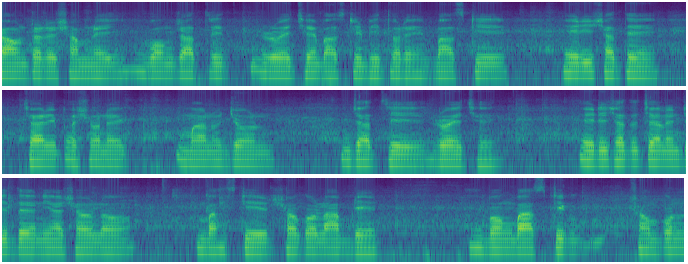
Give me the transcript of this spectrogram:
কাউন্টারের সামনেই এবং যাত্রী রয়েছে বাসটির ভিতরে। বাসটি এরই সাথে চারিপাশে অনেক মানুষজন যাত্রী রয়েছে। এরই সাথে চ্যানেলটিতে নিয়ে আসা হলো বাসটির সকল আপডেট এবং বাসটি সম্পূর্ণ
